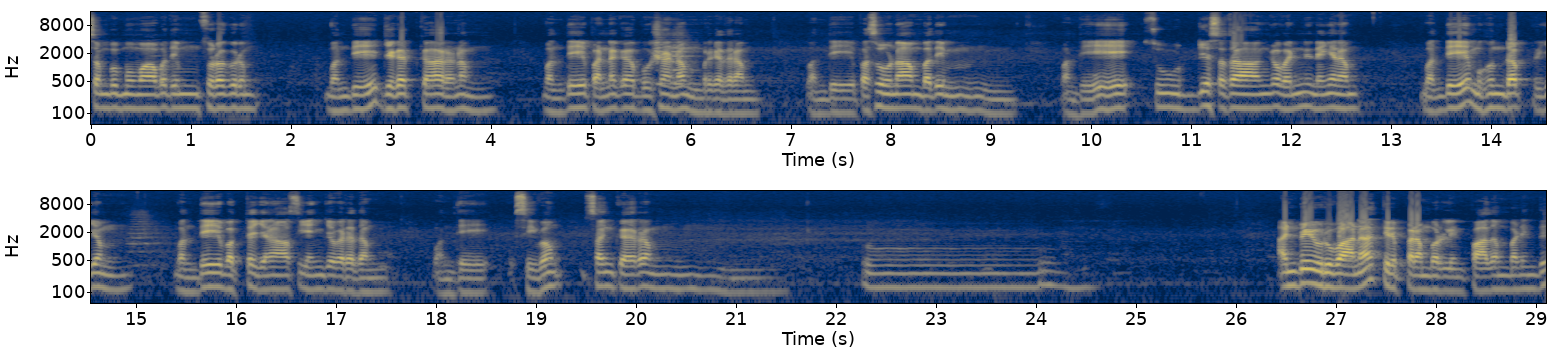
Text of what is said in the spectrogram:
சம்புமுமாவதிம் சுரகுரும். வந்தே ஜெகத்காரணம். வந்தே பன்னகபூஷணம் மிருகதரம். வந்தே பசூனாம் பதிம் வந்தே சூட்யசதாங்கவன்னிநயனம். வந்தே முகுந்த பிரியம் வந்தே பக்தஜனாசி அஞ்சவரதம் வந்தே சிவம் சங்கரம். அன்பே உருவான திருப்பரம்பொருளின் பாதம் பணிந்து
